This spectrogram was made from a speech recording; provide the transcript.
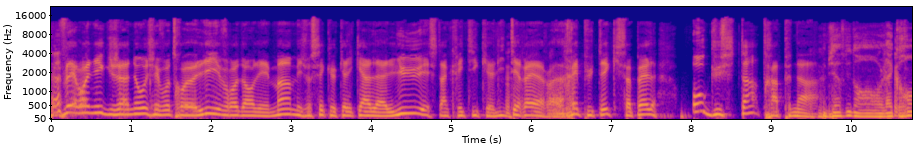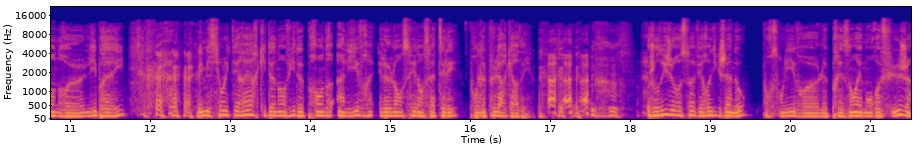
Véronique Jeannot, j'ai votre livre dans les mains, mais je sais que quelqu'un l'a lu et c'est un critique littéraire réputé qui s'appelle Augustin Trapenard. Bienvenue dans la grande euh, librairie, l'émission littéraire qui donne envie de prendre un livre et le lancer dans sa télé pour ne plus la regarder. Aujourd'hui, je reçois Véronique Jeannot pour son livre euh, Le présent est mon refuge,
